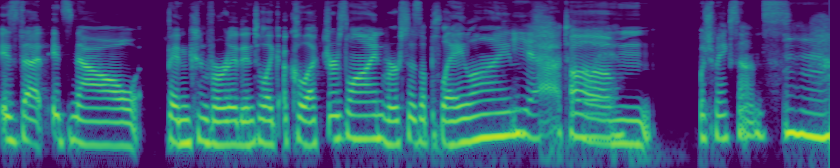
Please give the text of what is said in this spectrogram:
is that it's now been converted into like a collector's line versus a play line. Yeah, totally. Um, which makes sense. Mhm.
